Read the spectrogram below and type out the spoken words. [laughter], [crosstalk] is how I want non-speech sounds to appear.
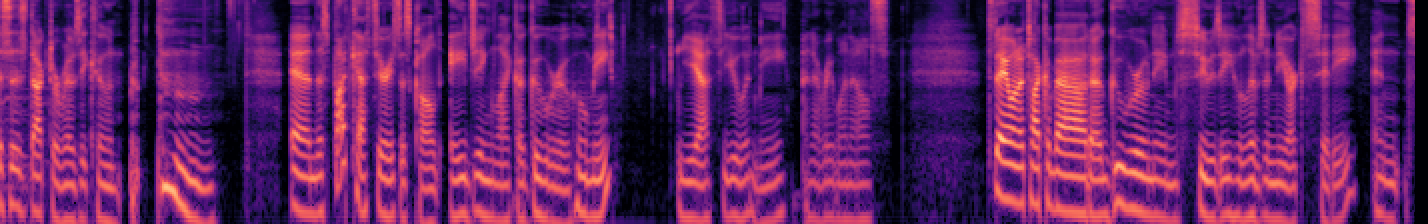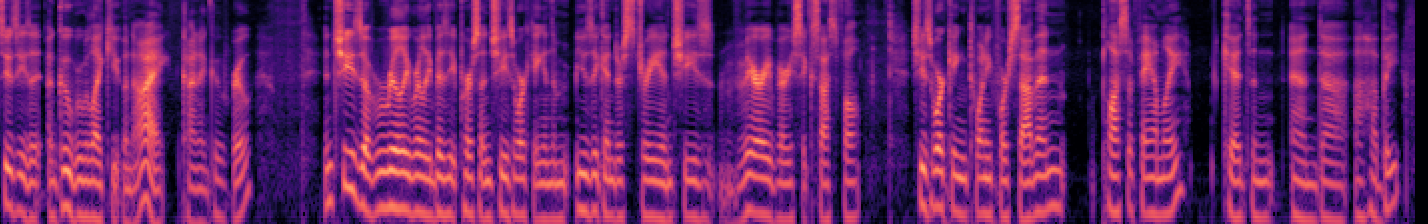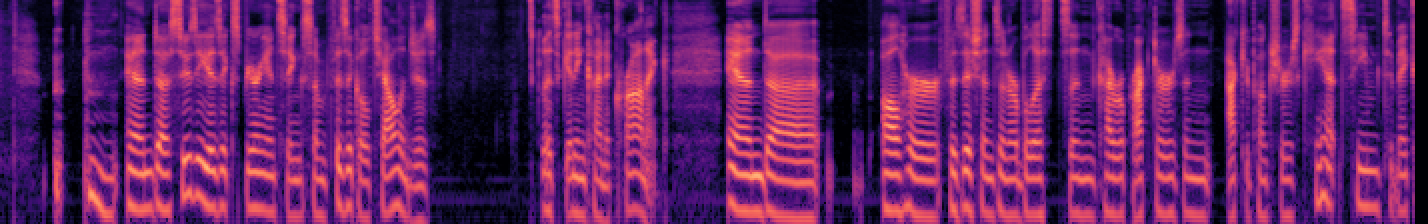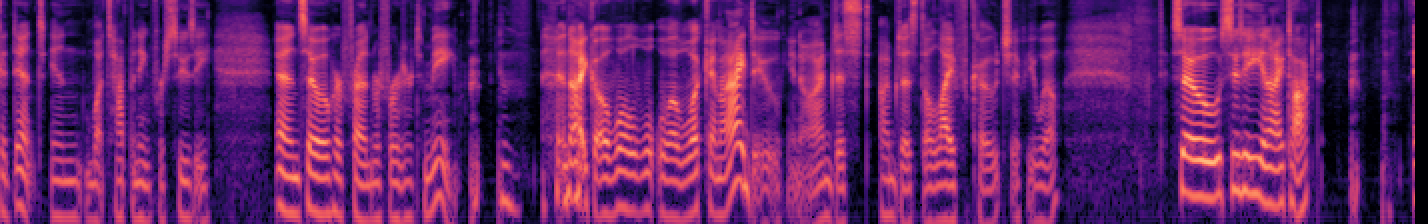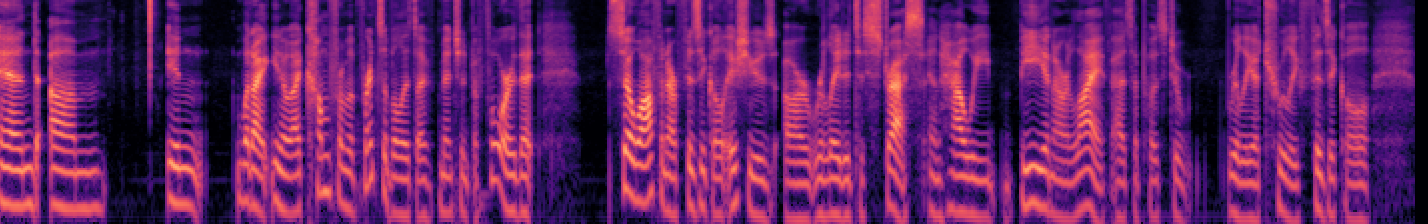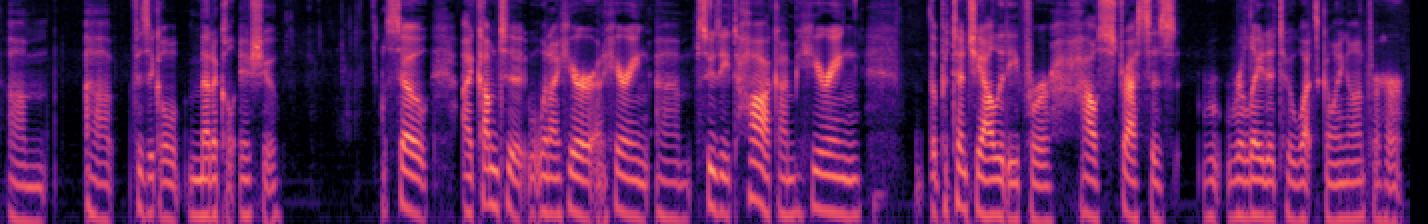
This is Dr. Rosie Kuhn. [clears throat] and this podcast series is called Aging Like a Guru. Who, me? Yes, you and me and everyone else. Today, I want to talk about a guru named Susie who lives in New York City. And Susie's a, a guru like you and I, kind of guru. And she's a really, really busy person. She's working in the music industry and she's very, very successful. She's working 24 7 plus a family, kids, and, and uh, a hubby. [clears throat] and uh, Susie is experiencing some physical challenges that's getting kind of chronic. And uh, all her physicians and herbalists and chiropractors and acupuncturists can't seem to make a dent in what's happening for Susie. And so her friend referred her to me. [clears throat] and I go, well, well, what can I do? You know, I'm just, I'm just a life coach, if you will. So Susie and I talked, [clears throat] and um, in what I, you know, I come from a principle, as I've mentioned before, that so often our physical issues are related to stress and how we be in our life, as opposed to really a truly physical, um, uh, physical medical issue. So I come to when I hear hearing um, Susie talk, I'm hearing the potentiality for how stress is r- related to what's going on for her.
